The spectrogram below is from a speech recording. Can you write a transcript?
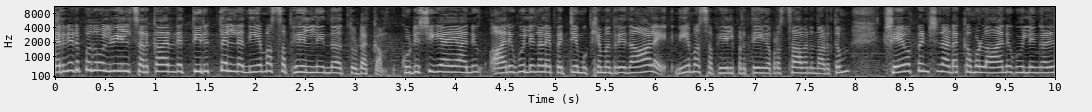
തെരഞ്ഞെടുപ്പ് തോൽവിയിൽ സർക്കാരിന്റെ തിരുത്തലിന് നിയമസഭയിൽ നിന്ന് തുടക്കം. കുടിശ്ശികയായ അനു ആനുകൂല്യങ്ങളെപ്പറ്റി മുഖ്യമന്ത്രി നാളെ നിയമസഭയിൽ പ്രത്യേക പ്രസ്താവന നടത്തും. ക്ഷേമ പെൻഷൻ അടക്കമുള്ള ആനുകൂല്യങ്ങൾ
